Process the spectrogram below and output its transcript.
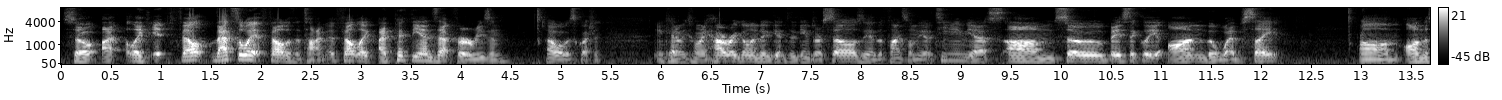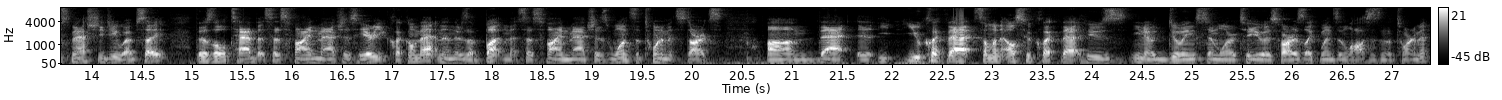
So I like it felt that's the way it felt at the time. It felt like I picked the NZAP for a reason. Oh, what was the question? In Inkademy 20, how are we going to get into the games ourselves? We have to find someone on the other team. Yes. Um, so basically, on the website, um, on the Smash GG website, there's a little tab that says Find Matches here. You click on that, and then there's a button that says Find Matches. Once the tournament starts, um, that uh, you, click that. Someone else who clicked that, who's you know doing similar to you as far as like wins and losses in the tournament,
